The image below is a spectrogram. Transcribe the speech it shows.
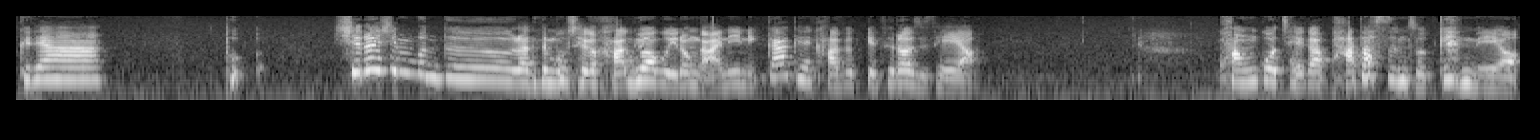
그냥 도- 싫으신 분들한테 뭐 제가 강요하고 이런 거 아니니까 그냥 가볍게 들어주세요. 광고 제가 받았으면 좋겠네요.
